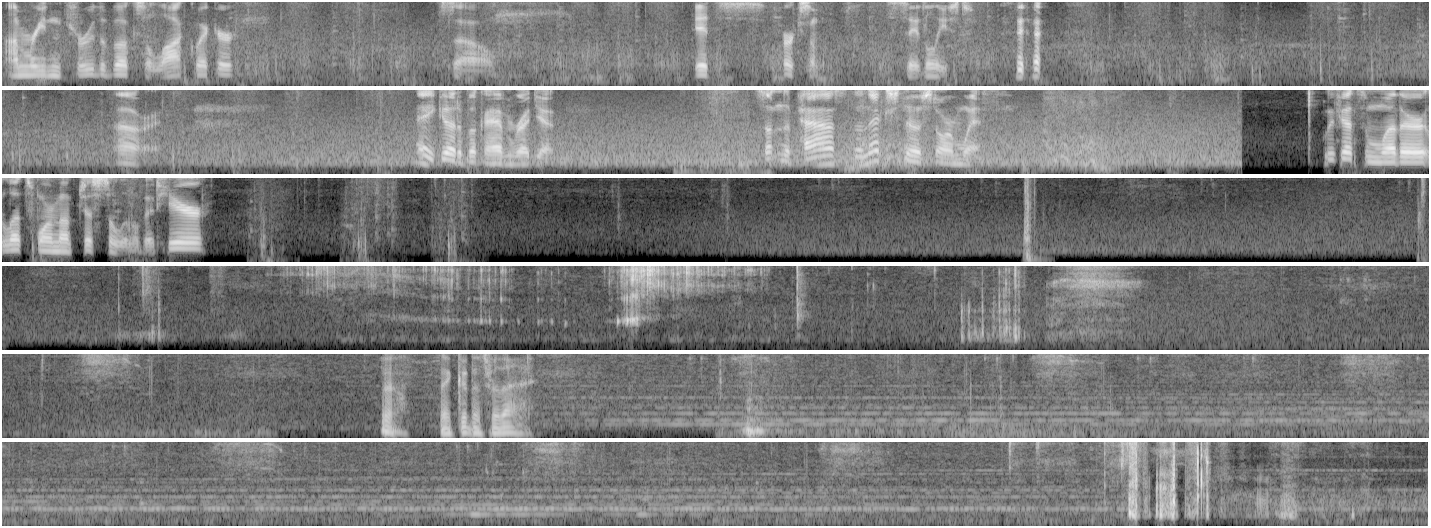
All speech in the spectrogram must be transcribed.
I'm reading through the books a lot quicker. So. It's irksome, to say the least. Alright. Hey, good, a book I haven't read yet. Something to pass the next snowstorm with. We've got some weather. Let's warm up just a little bit here. goodness for that.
